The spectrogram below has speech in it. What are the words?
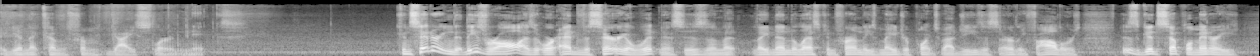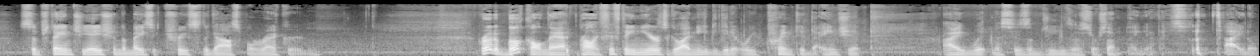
Again, that comes from Geisler and Nix. Considering that these were all, as it were, adversarial witnesses and that they nonetheless confirm these major points about Jesus' early followers, this is good supplementary substantiation of the basic truths of the gospel record. Wrote a book on that probably 15 years ago. I need to get it reprinted, The Ancient Eyewitnesses of Jesus or something. That's the title.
